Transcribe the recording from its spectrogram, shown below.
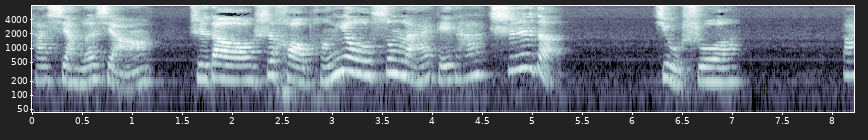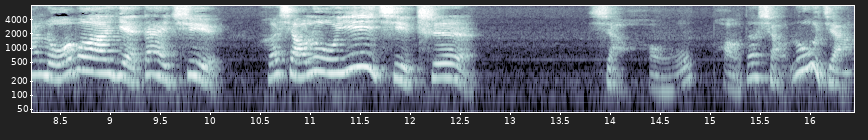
他想了想，知道是好朋友送来给他吃的，就说：“把萝卜也带去，和小鹿一起吃。”小猴跑到小鹿家。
